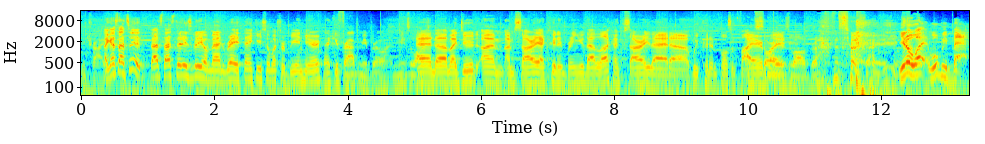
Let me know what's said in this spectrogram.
We tried. I guess that's it. That's that's today's video, man. Ray, thank you so much for being here. Thank you for having me, bro. It means a lot. And uh, my dude, I'm I'm sorry I couldn't bring you that luck. I'm sorry that uh, we couldn't pull some fire. I'm sorry but as well, bro. I'm so sorry well. you know what? We'll be back.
